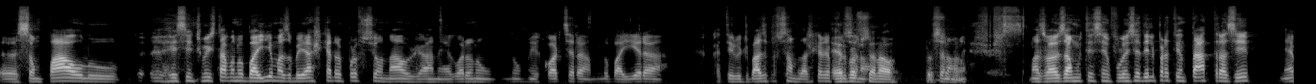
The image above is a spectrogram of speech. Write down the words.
uh, São Paulo. Recentemente estava no Bahia, mas o Bahia acho que era profissional já, né? Agora não, não me recordo se era no Bahia era categoria de base profissional, mas acho que era profissional. Era profissional. né? Mas vai usar muito essa influência dele para tentar trazer né,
